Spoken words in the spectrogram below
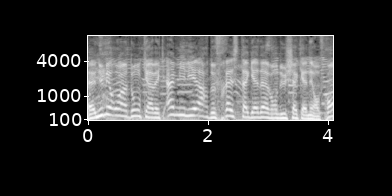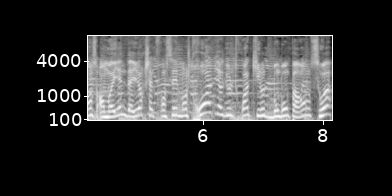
Euh, numéro 1 donc, avec un milliard de fraises Tagada vendues chaque année en France. En moyenne d'ailleurs, chaque Français mange 3,3 kilos de bonbons par an, soit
